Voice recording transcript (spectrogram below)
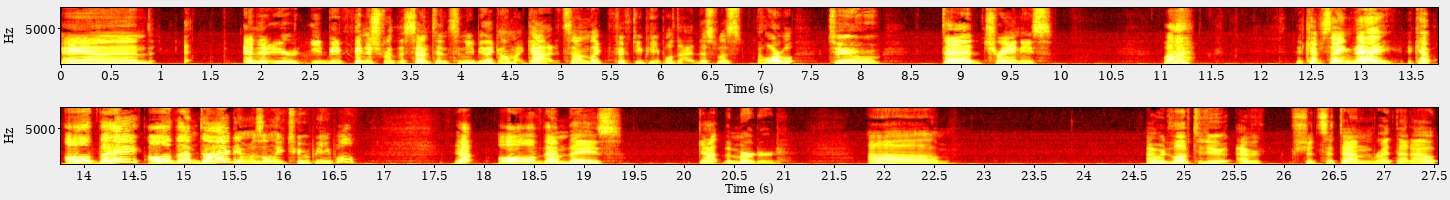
And and you're, you'd be finished with the sentence and you'd be like, oh my God, it sounded like 50 people died. This was horrible. Two dead trannies. What? It kept saying they. It kept all they, all of them died and it was only two people? Yep, all of them theys got the murdered. Um, I would love to do, I should sit down and write that out.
